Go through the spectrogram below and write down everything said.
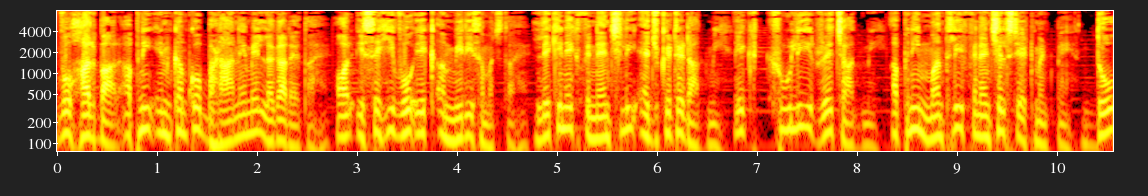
वो हर बार अपनी इनकम को बढ़ाने में लगा रहता है और इसे ही वो एक अमीरी समझता है। लेकिन एक फाइनेंशियली एजुकेटेड आदमी, एक ट्रूली रिच आदमी, अपनी मंथली फाइनेंशियल स्टेटमेंट में दो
